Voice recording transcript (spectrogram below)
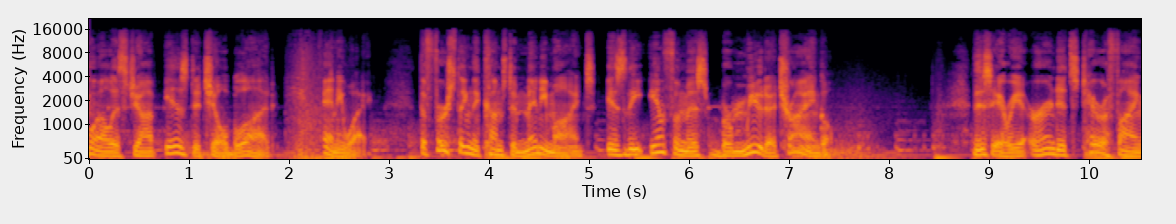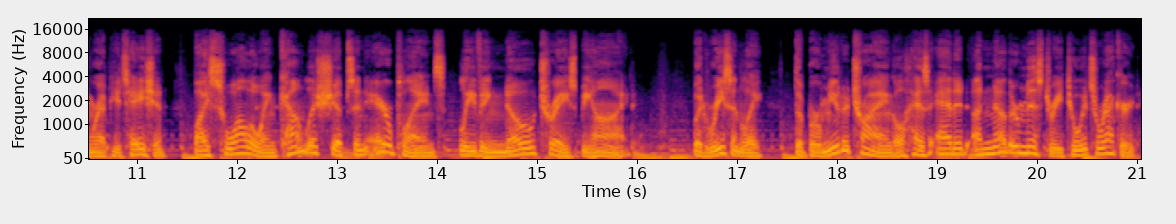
Well, its job is to chill blood. Anyway, the first thing that comes to many minds is the infamous Bermuda Triangle. This area earned its terrifying reputation by swallowing countless ships and airplanes, leaving no trace behind. But recently, the Bermuda Triangle has added another mystery to its record.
